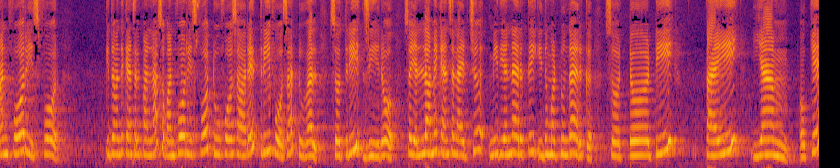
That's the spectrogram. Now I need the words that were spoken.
one four is four இதை வந்து கேன்சல் பண்ணலாம். So one four is four two fours ஆறு three fours are twelve so three zero so எல்லாமே கேன்சல் ஆயிடுச்சு. மீதி என்ன இருக்குது இது மட்டும்தான் இருக்குது so thirty pi m. Okay?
